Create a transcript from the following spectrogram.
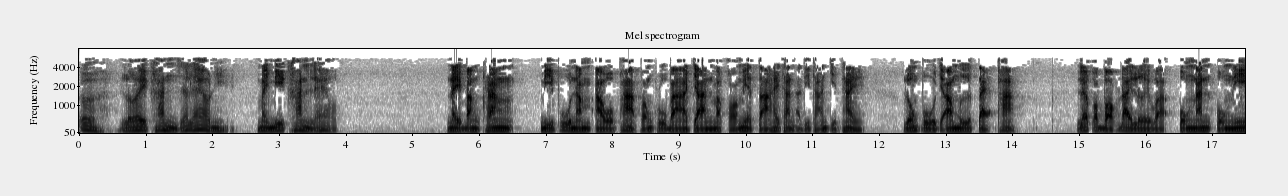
เออ เลยขั้นซะแล้วนี่ ไม่มีขั้นแล้ว ในบางครั้งมีผู้นำเอาภาพของครูบาอาจารย์มาขอเมตตาให้ท่านอธิษฐานจิตให้ หลวงปู่จะเอามือแตะภาพ แล้วก็บอกได้เลยว่า องค์นั้นองค์นี้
